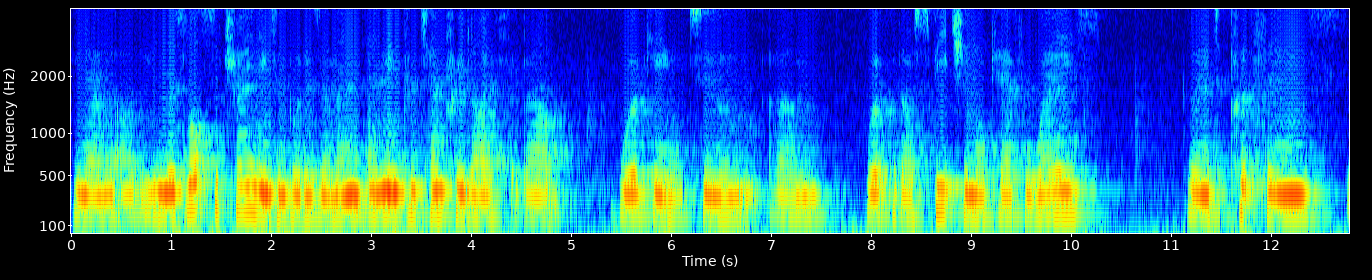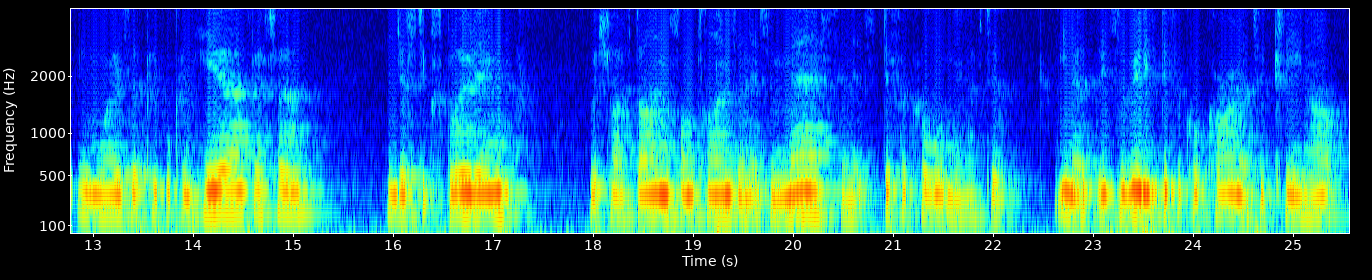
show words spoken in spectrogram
You know, uh, there's lots of trainings in Buddhism and, and in contemporary life about working to um, work with our speech in more careful ways, learning to put things in ways that people can hear better than just exploding, which I've done sometimes, and it's a mess and it's difficult, and you have to, you know, it's a really difficult karma to clean up.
